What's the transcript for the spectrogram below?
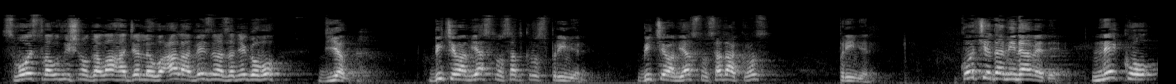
svojstva uzvišenog Allaha dželle ve ala vezana za njegovo djelo. Biće vam jasno sad kroz primjere. Biće vam jasno sada kroz primjere. Ko će da mi navede neko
